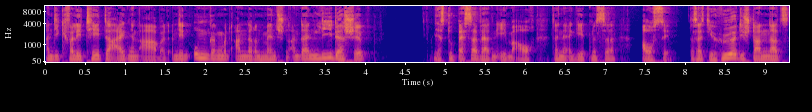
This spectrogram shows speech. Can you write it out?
an die Qualität der eigenen Arbeit, an den Umgang mit anderen Menschen, an dein Leadership, desto besser werden eben auch deine Ergebnisse aussehen. Das heißt, je höher die Standards,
